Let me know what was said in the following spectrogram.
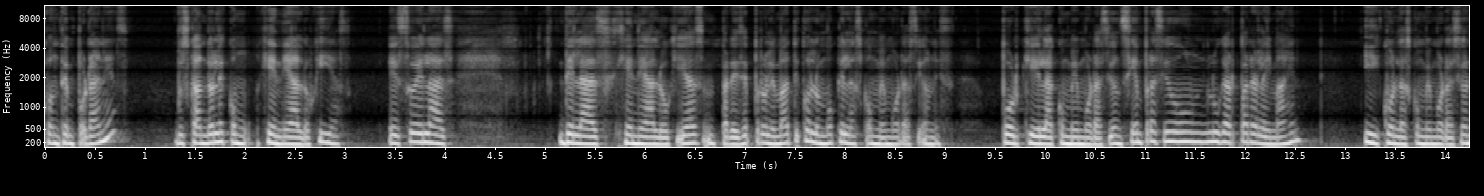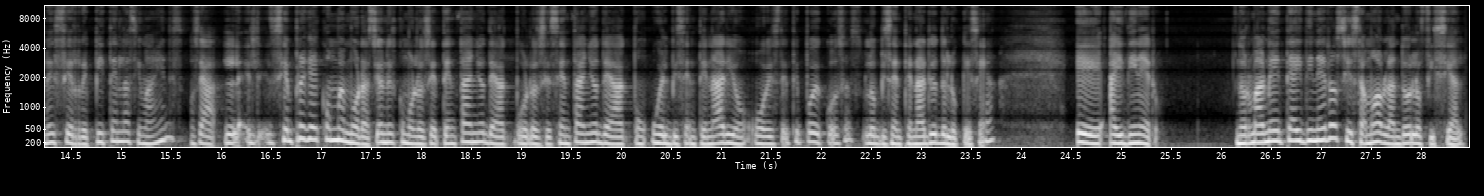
contemporáneas buscándole como genealogías. Eso de las, de las genealogías me parece problemático, lo mismo que las conmemoraciones, porque la conmemoración siempre ha sido un lugar para la imagen y con las conmemoraciones se repiten las imágenes. O sea, siempre que hay conmemoraciones como los 70 años de ACPO, los 60 años de ACPO, o el bicentenario, o este tipo de cosas, los bicentenarios de lo que sea, eh, hay dinero. Normalmente hay dinero si estamos hablando del oficial,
